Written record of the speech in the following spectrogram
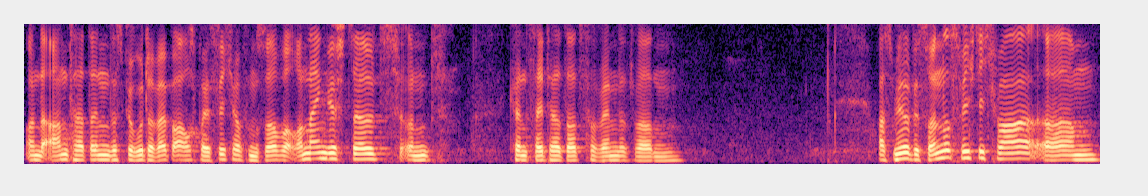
Und Arndt hat dann das Beruter Web auch bei sich auf dem Server online gestellt und kann seither dort verwendet werden. Was mir besonders wichtig war, ähm,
